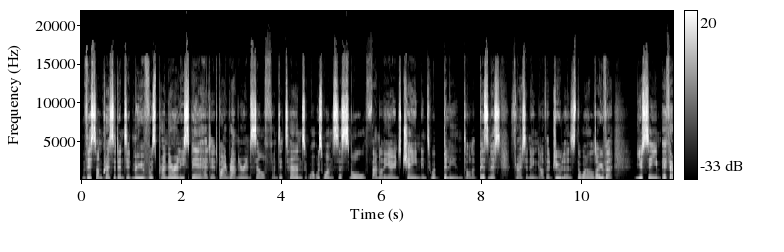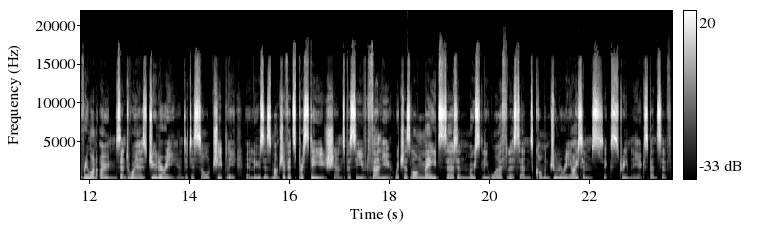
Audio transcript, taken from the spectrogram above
This unprecedented move was primarily spearheaded by Ratner himself, and it turned what was once a small, family owned chain into a billion dollar business, threatening other jewelers the world over. You see, if everyone owns and wears jewellery and it is sold cheaply, it loses much of its prestige and perceived value, which has long made certain mostly worthless and common jewellery items extremely expensive.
